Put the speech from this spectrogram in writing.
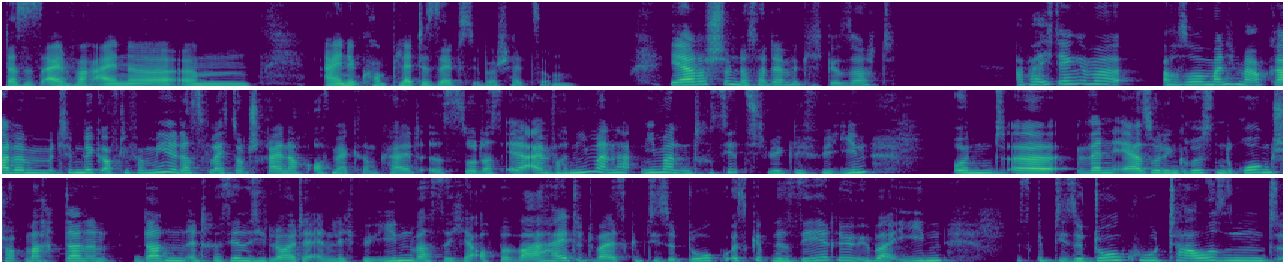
das ist einfach eine, ähm, eine komplette Selbstüberschätzung. Ja, das stimmt, das hat er wirklich gesagt. Aber ich denke immer, auch so manchmal auch gerade mit Hinblick auf die Familie, dass vielleicht so ein Schrei nach Aufmerksamkeit ist, so dass er einfach niemanden hat, niemand interessiert sich wirklich für ihn. Und äh, wenn er so den größten Drogenshop macht, dann, dann interessieren sich die Leute endlich für ihn, was sich ja auch bewahrheitet, weil es gibt diese Doku, es gibt eine Serie über ihn, es gibt diese Doku, tausend äh,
